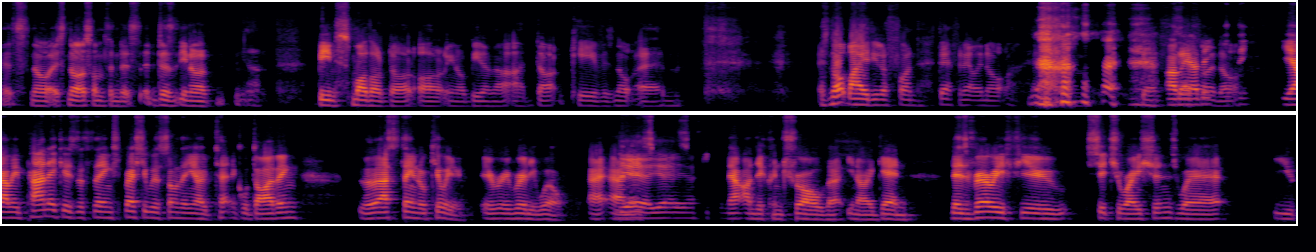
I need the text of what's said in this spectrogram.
it's not. It's not something that's it does. You know, being smothered or, or you know being in a, a dark cave is not. Um, it's not my idea of fun. Definitely not. Um, def- I mean, I think, not. yeah, I mean, panic is the thing, especially with some of the you know technical diving. That's the thing that'll kill you. It, really will. And yeah, it's yeah, yeah. keeping that under control. That you know, again, there's very few situations where you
